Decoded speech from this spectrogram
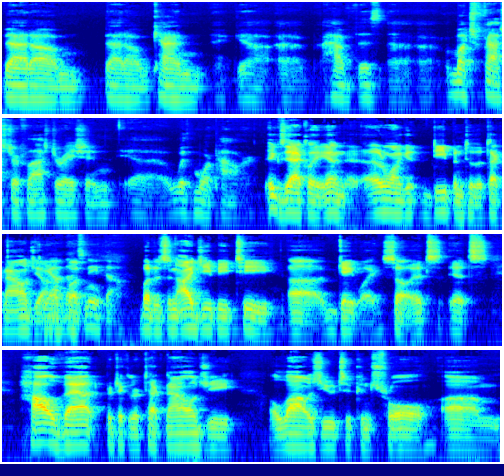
that um, that um, can uh, uh, have this uh, uh, much faster flash duration uh, with more power. exactly. And I don't want to get deep into the technology on Yeah, it, that's but neat though. But it's an IGBT uh, gateway. So it's it's how that particular technology allows you to control um,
